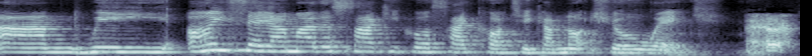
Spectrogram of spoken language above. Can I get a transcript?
And we, I say I'm either psychic or psychotic. I'm not sure which. I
